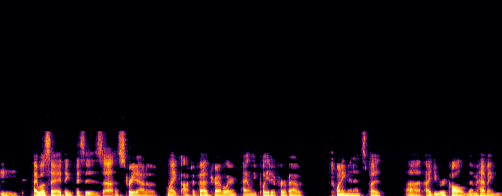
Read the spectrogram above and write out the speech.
Mhm. I will say I think this is uh, straight out of like Octopath Traveler. I only played it for about 20 minutes, but uh, I do recall them having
